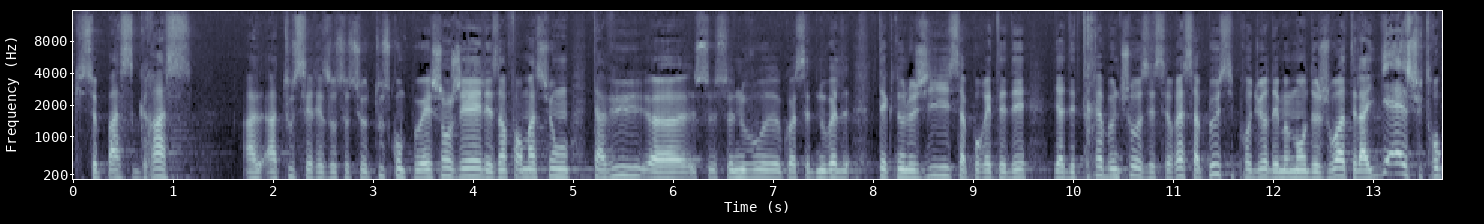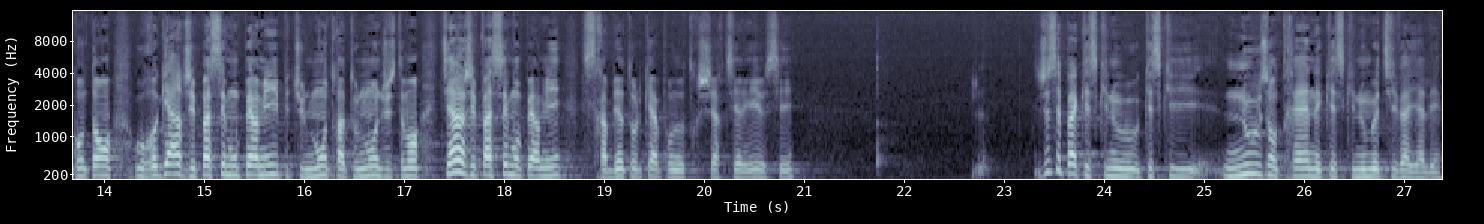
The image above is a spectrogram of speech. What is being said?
qui se passent grâce à, tous ces réseaux sociaux, tout ce qu'on peut échanger, les informations. Tu as vu euh, ce, nouveau, quoi, cette nouvelle technologie, ça pourrait t'aider. Il y a des très bonnes choses et c'est vrai, ça peut aussi produire des moments de joie. Tu es là, yes, je suis trop content. Ou regarde, j'ai passé mon permis, puis tu le montres à tout le monde justement. Tiens, j'ai passé mon permis. Ce sera bientôt le cas pour notre cher Thierry aussi. Je ne sais pas qu'est-ce qui, qui nous entraîne et qu'est-ce qui nous motive à y aller.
